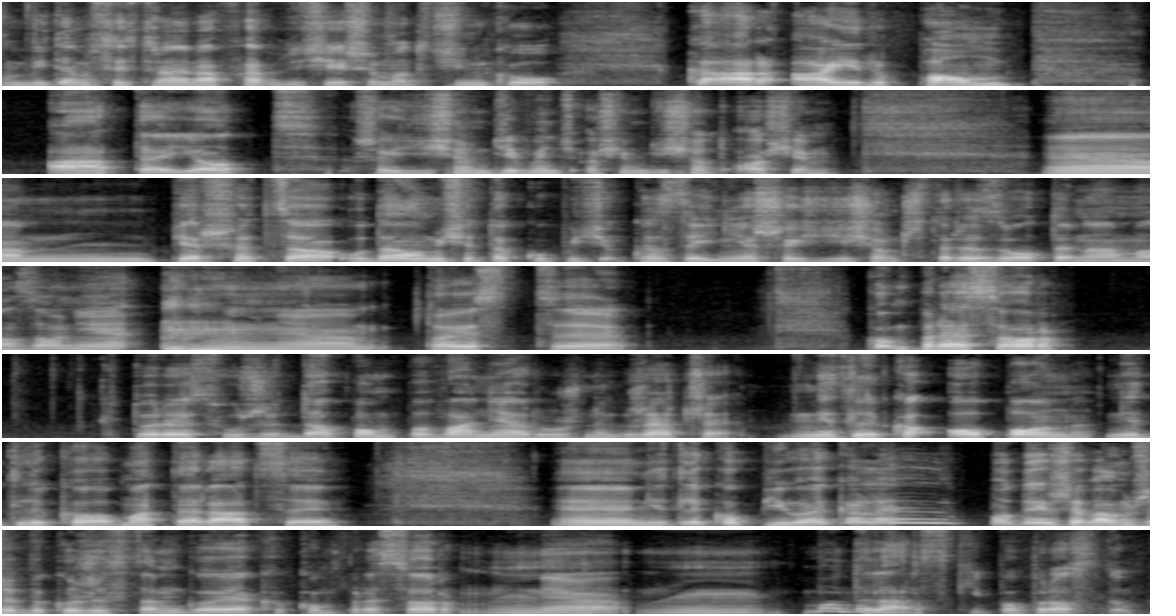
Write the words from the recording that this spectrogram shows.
Witam z tej strony Rafhard w dzisiejszym odcinku Car Air Pump ATJ 6988. Em, Pierwsze co, udało mi się to kupić okazyjnie 64 zł na Amazonie. To jest e, kompresor, który służy do pompowania różnych rzeczy. Nie tylko opon, nie tylko materacy, nie tylko piłek, ale podejrzewam, że wykorzystam go jako kompresor nie, mm, modelarski po prostu.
